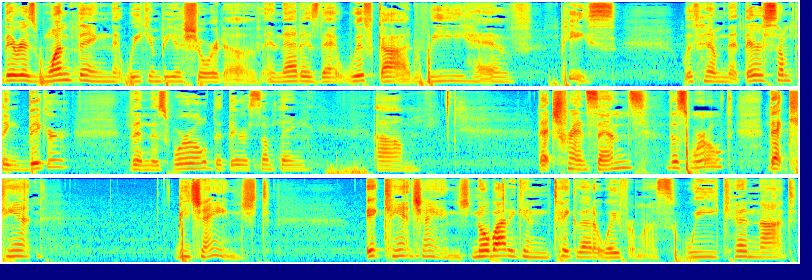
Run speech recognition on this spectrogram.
there is one thing that we can be assured of, and that is that with God, we have peace with Him, that there's something bigger than this world, that there is something um, that transcends this world that can't be changed. It can't change. Nobody can take that away from us. We cannot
